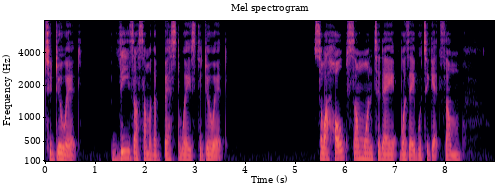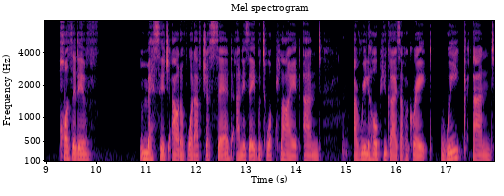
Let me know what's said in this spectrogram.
to do it, these are some of the best ways to do it. So I hope someone today was able to get some positive message out of what I've just said and is able to apply it. And I really hope you guys have a great week. And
